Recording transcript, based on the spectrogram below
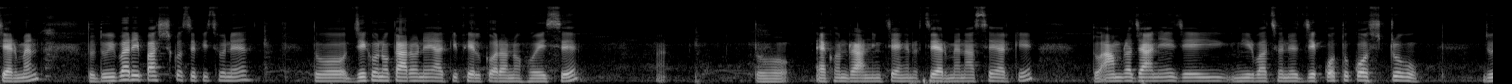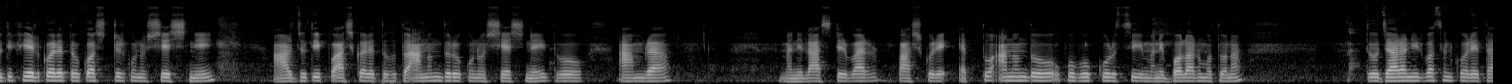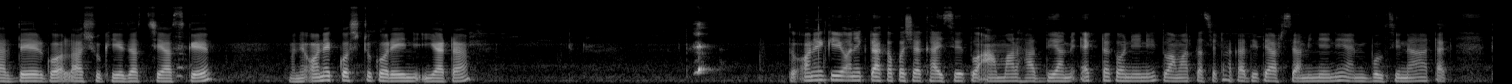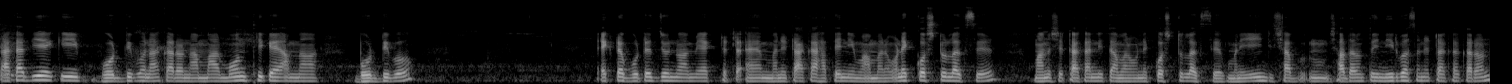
চেয়ারম্যান তো দুইবারই পাশ করছে পিছনে। তো যে কোনো কারণে আর কি ফেল করানো হয়েছে। তো এখন রানিং চেয়ারম্যান আছে আর কি। তো আমরা জানি যে এই নির্বাচনের যে কত কষ্ট, যদি ফেল করে তো কষ্টের কোনো শেষ নেই। আর যদি পাশ করে তো হতো আনন্দেরও কোনো শেষ নেই। তো আমরা মানে লাস্টের বার পাশ করে এত আনন্দ উপভোগ করছি মানে বলার মতো না। তো যারা নির্বাচন করে তাদের গলা শুকিয়ে যাচ্ছে আজকে। মানে অনেক কষ্ট করে এই ইয়াটা। তো অনেকেই অনেক টাকা পয়সা খাইছে, তো আমার হাত দিয়ে আমি এক টাকাও নিয়ে নিই, তো আমার কাছে টাকা দিতে আসছে, আমি নিয়ে নিই, আমি বলছি, না, টাকা দিয়ে কি ভোট দিব না? কারণ আমার মন থেকে আমার ভোট দিব। একটা ভোটের জন্য আমি একটা মানে টাকা হাতে নিব আমার অনেক কষ্ট লাগছে। মানুষের টাকা নিতে আমার অনেক কষ্ট লাগছে। মানে এই সাধারণত এই নির্বাচনের টাকা, কারণ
